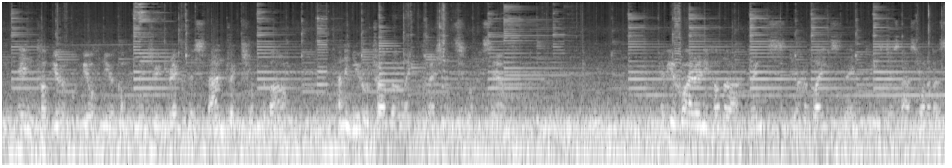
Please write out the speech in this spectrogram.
in Club Europe. We'll be offering you a complimentary breakfast and drinks from the bar, and in Euro Traveller, light refreshments will be served. If you require any further drinks during the flights, then please just ask one of us.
